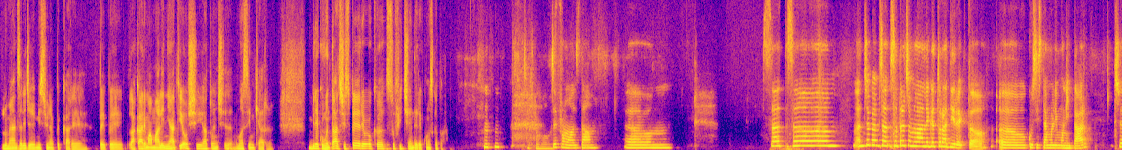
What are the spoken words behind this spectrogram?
lumea înțelege misiunea pe care pe, pe, la care m-am aliniat eu și atunci mă simt chiar binecuvântat și sper eu că suficient de recunoscător. Ce frumos! Ce frumos, da. Um, să, să începem să, să trecem la legătura directă uh, cu sistemul imunitar. Ce,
